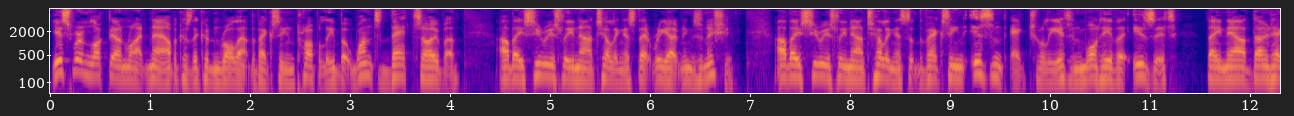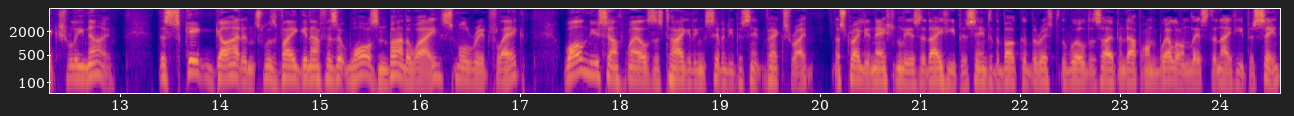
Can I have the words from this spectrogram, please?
Yes, we're in lockdown right now because they couldn't roll out the vaccine properly, but once that's over, are they seriously now telling us that reopening is an issue? Are they seriously now telling us that the vaccine isn't actually it and whatever is it, they now don't actually know? The Skegg guidance was vague enough as it was, and by the way, small red flag, while New South Wales is targeting 70% vax rate, Australia nationally is at 80%, and the bulk of the rest of the world has opened up on well on less than 80%.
